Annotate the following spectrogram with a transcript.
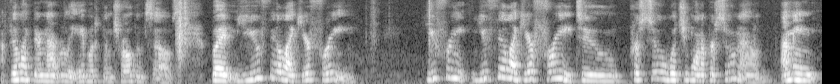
I feel like they're not really able to control themselves but you feel like you're free. You free. You feel like you're free to pursue what you want to pursue now. I mean,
